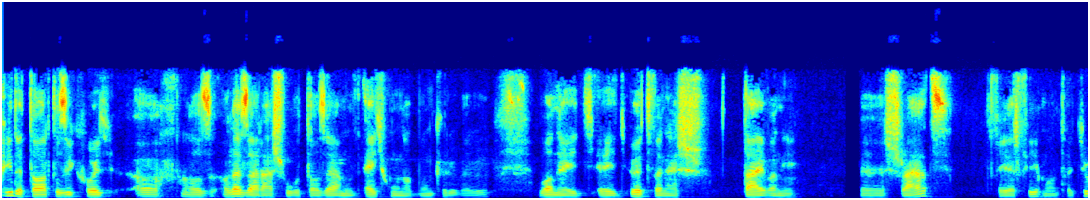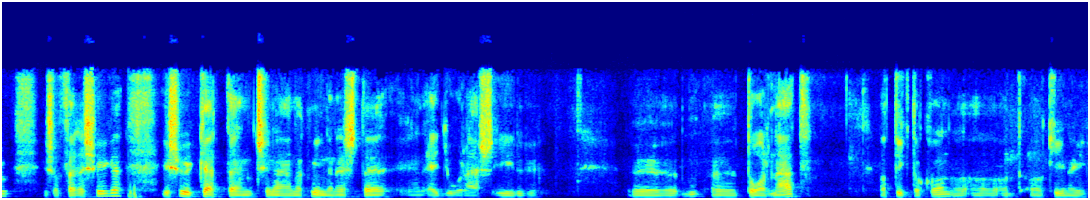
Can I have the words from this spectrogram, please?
Ide tartozik, hogy az, a lezárás óta az elmúlt egy hónapban körülbelül van egy, egy 50-es tájvani srác, férfi, mondhatjuk, és a felesége, és ők ketten csinálnak minden este egy órás élő ö, ö, tornát a TikTokon, a, a, a kínai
